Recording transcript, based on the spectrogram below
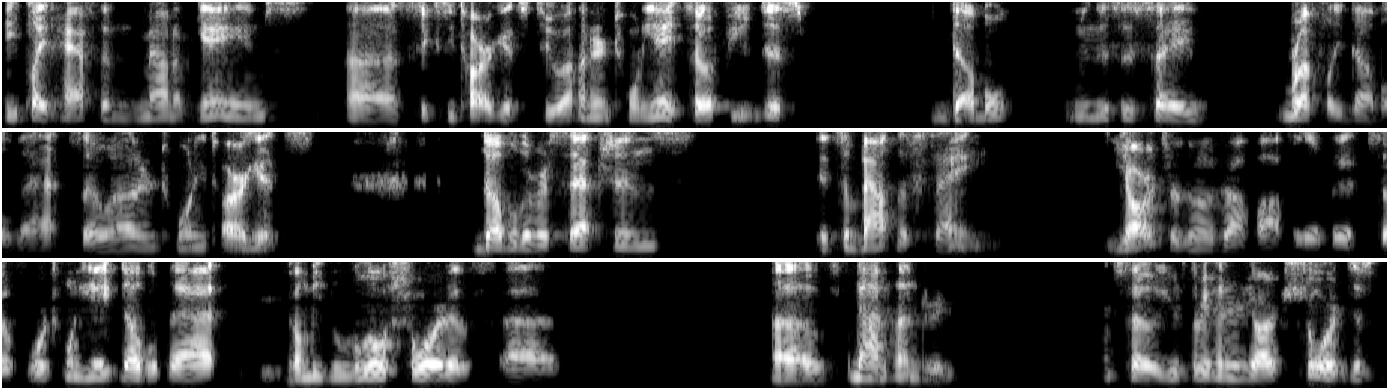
he played half the amount of games, uh, 60 targets to 128. So if you just double, I mean, this is say roughly double that. So 120 targets, double the receptions. It's about the same. Yards are going to drop off a little bit. So 428, double that. Going to be a little short of, uh, of 900. So you're 300 yards short, just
